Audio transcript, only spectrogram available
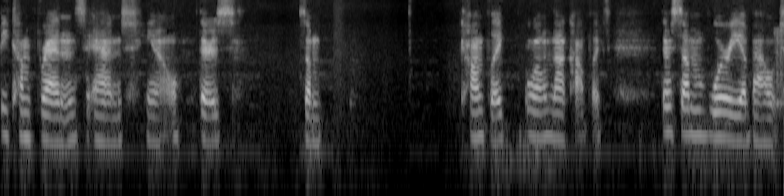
become friends and you know there's some conflict well not conflict there's some worry about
